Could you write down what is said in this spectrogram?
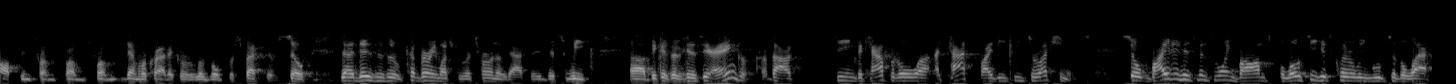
often from from from Democratic or liberal perspectives. So that this is a, very much a return of that this week uh, because of his anger about seeing the Capitol uh, attacked by these insurrectionists. So Biden has been throwing bombs. Pelosi has clearly moved to the left,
